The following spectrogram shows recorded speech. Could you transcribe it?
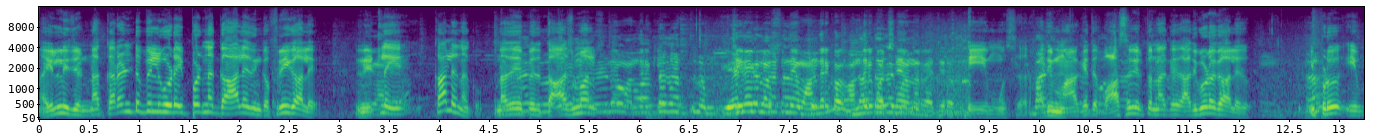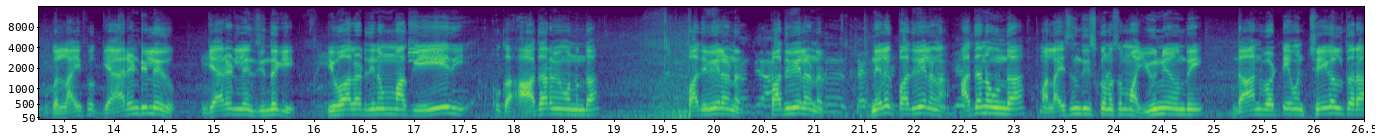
నా ఇల్లు ఇచ్చేయండి నాకు కరెంటు బిల్లు కూడా ఇప్పటి నాకు కాలేదు ఇంకా. ఫ్రీ కాలే. నేను ఎట్లా కాలే నాకు. నాదే పెద్ద తాజ్మహల్. ఏమో సార్. అది మాకైతే వాసన చెప్తాను నాకు అది కూడా కాలేదు. ఇప్పుడు లైఫ్ గ్యారంటీ లేదు. గ్యారంటీ లేని జిందగీ. ఇవాళ దినం మాకు ఏది ఒక ఆధారం ఏమైనా ఉందా? పదివేలు అన్నారు పదివేలు అన్నారు నెలకు పదివేలు అన్న అదన ఉందా? మా లైసెన్స్ తీసుకొని వస్తాం మా యూనియన్ ఉంది. దాన్ని బట్టి ఏమైనా చేయగలుగుతారా?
